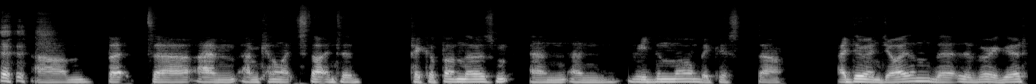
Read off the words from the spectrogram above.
um, but uh, I'm I'm kind of like starting to pick up on those and and read them more because uh, I do enjoy them. They're they're very good,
